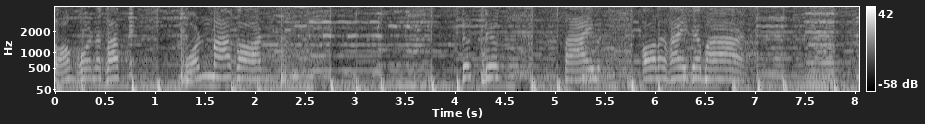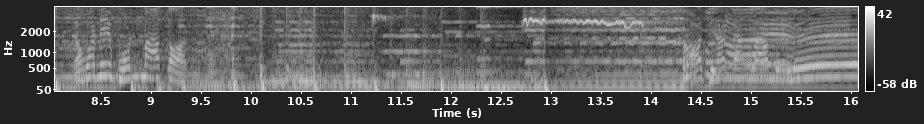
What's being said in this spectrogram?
สองคนนะครับฝนมาก่อน ดึกดึกตายอรไทยจะมาแต่วันนี้ฝนมาก่อนขอเสียงดังลำเลย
